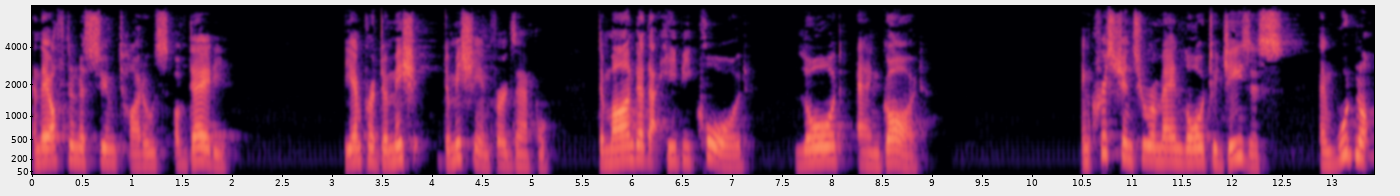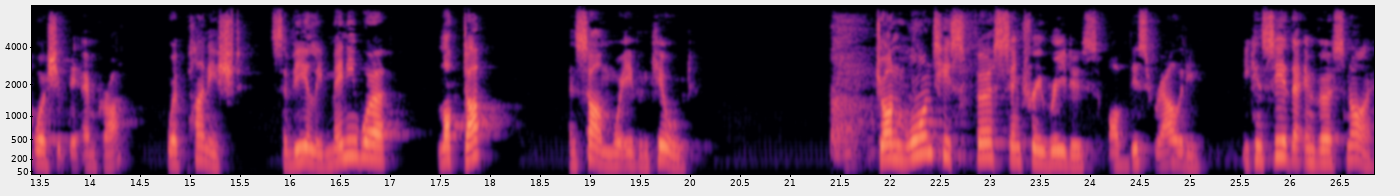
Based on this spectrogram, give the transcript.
and they often assumed titles of deity. The Emperor Domitian, for example, demanded that he be called Lord and God. And Christians who remained loyal to Jesus and would not worship the emperor were punished severely. Many were locked up, and some were even killed. John warns his first century readers of this reality. You can see that in verse 9.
